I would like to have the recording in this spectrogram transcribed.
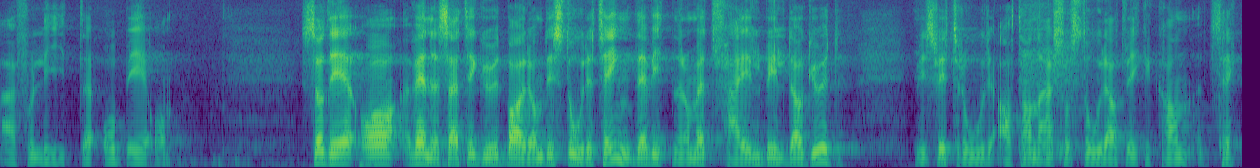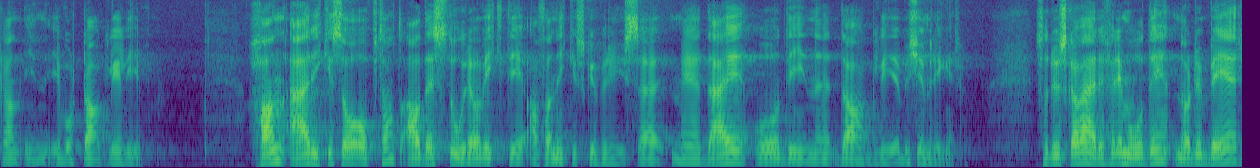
er for lite å be om. Så det å venne seg til Gud bare om de store ting, det vitner om et feil bilde av Gud. Hvis vi tror at han er så stor at vi ikke kan trekke han inn i vårt daglige liv. Han er ikke så opptatt av det store og viktige at han ikke skulle bry seg med deg og dine daglige bekymringer. Så du skal være frimodig når du ber.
